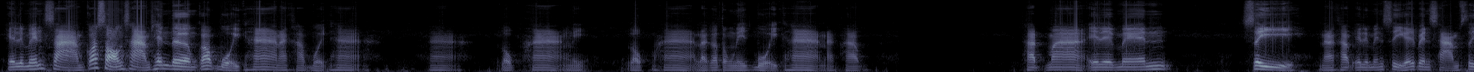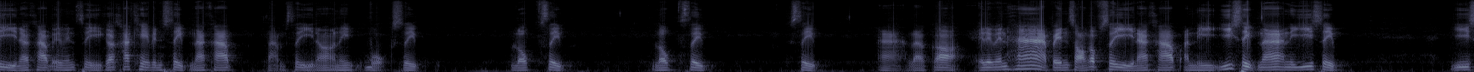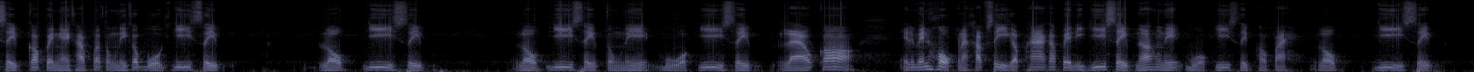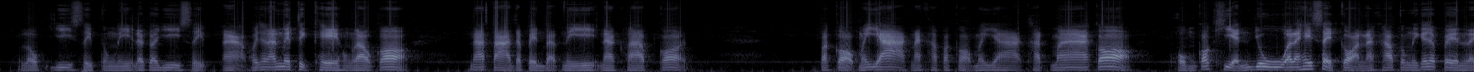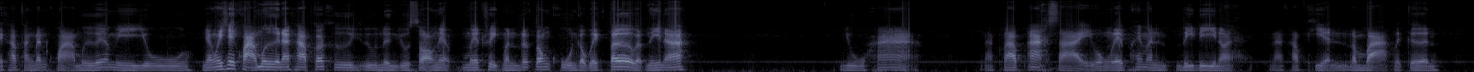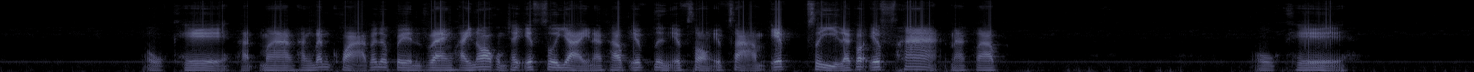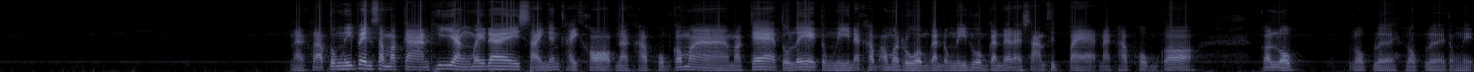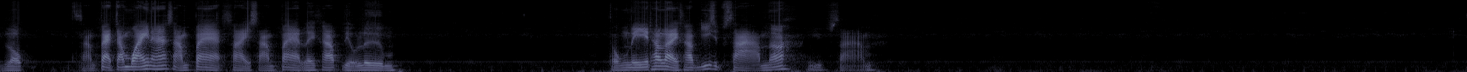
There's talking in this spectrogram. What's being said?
element 3ก็2 3เช่นเดิมก็บวกอีก5นะครับบวกอีก5 5ลบ5นี่ลบ5แล้วก็ตรงนี้บวกอีก5นะครับ ถัดมา element 4นะครับ element 4ก็จะเป็น3 4นะครับ element 4ก็ค่า k เป็น10นะครับ3 4เนาะอันนี้บวก10ลบ10ลบ10 10อ่าแล้วก็ element 5เป็น 2 กับ 4 นะครับ อันนี้ 20 นะ อันนี้ 20 20 ก็เป็นไงครับ ก็ตรงนี้ก็บวก 20 ลบ 20 ลบ 20 ตรงนี้บวก 20 แล้วก็ element 6นะครับ 4 กับ 5 ก็เป็นอีก 20 เนาะตรงนี้บวก 20 เข้าไป ลบ 20 ลบ 20 ตรงนี้แล้วก็ 20 อ่า เพราะฉะนั้น metric k ของเราก็หน้าตาจะเป็นแบบนี้นะครับ ก็ประกอบไม่ยากนะครับ ประกอบไม่ยาก ถัดมาก็ ผมก็เขียน u อะไรให้เสร็จก่อนนะครับ ตรงนี้ก็จะเป็นอะไรครับ ทางด้านขวามือก็จะมี u ยังไม่ใช่ขวามือนะครับ ก็คือ u 1 u 2เนี่ยเมทริกมันต้องคูณกับเวกเตอร์แบบนี้นะ u 5นะครับอะใส่วงเล็บให้มันดีๆหน่อยนะครับ เขียนลำบากเหลือเกิน โอเค ถัดมาทางด้านขวาก็จะเป็นแรงภายนอกผมใช้ F ตัวใหญ่นะครับ F 1 F 2 F 3 F 4แล้วก็ F 5นะครับ โอเค นะครับ ตรงนี้เป็นสมการที่ยังไม่ได้ใส่เงื่อนไขขอบนะครับ ผมก็มามาแก้ตัวเลขตรงนี้นะครับ เอามารวมกันตรงนี้รวมกันได้แหละ38นะครับ ผมก็ก็ลบลบเลยลบเลยตรงนี้ลบ38จำไว้นะ38ใส่38เลยครับ เดี๋ยวลืม ตรงนี้เท่าไหร่ครับยี่สิบสามเนาะยี่สิบสาม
